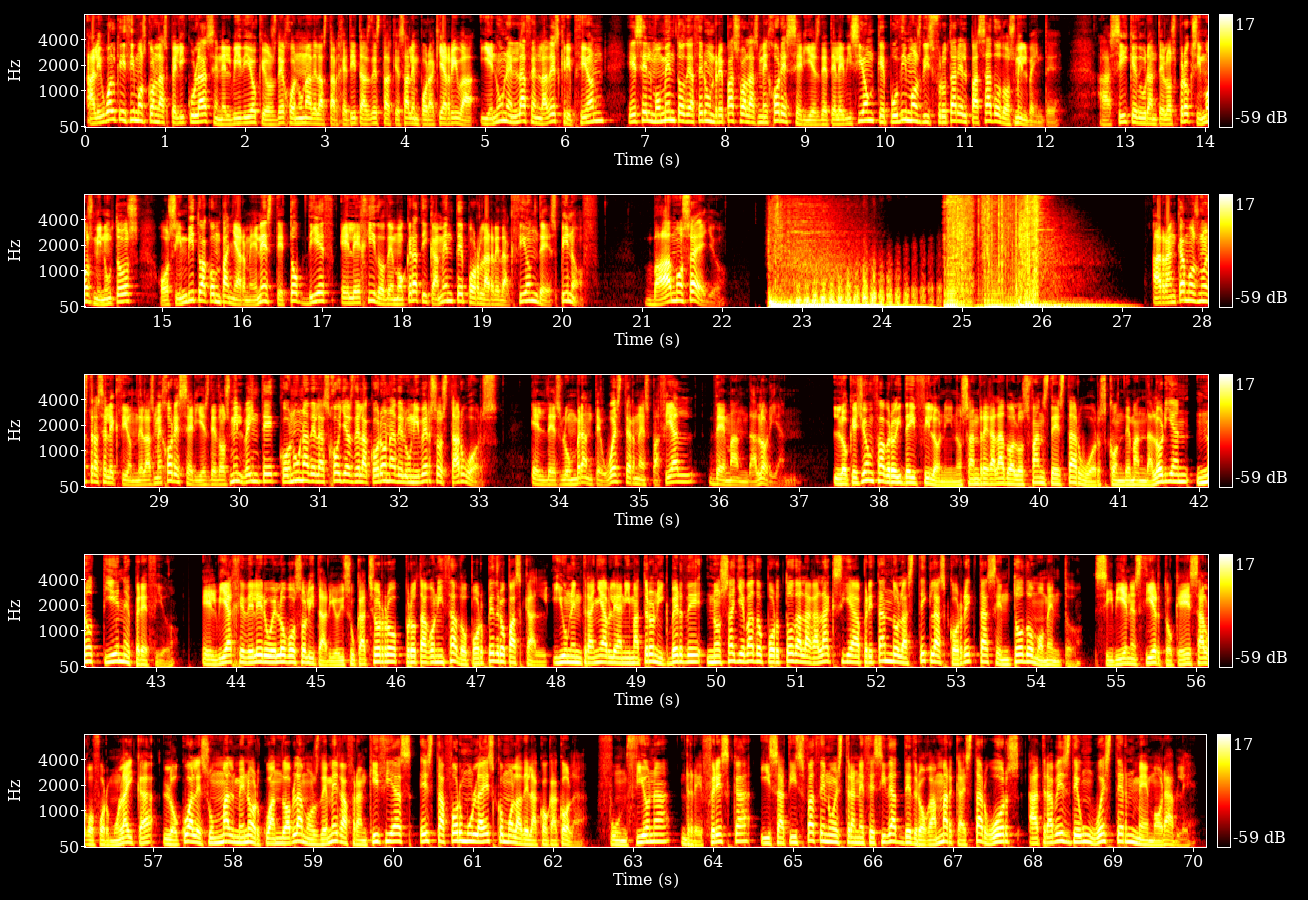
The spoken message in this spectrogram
Al igual que hicimos con las películas, en el vídeo que os dejo en una de las tarjetitas de estas que salen por aquí arriba y en un enlace en la descripción, es el momento de hacer un repaso a las mejores series de televisión que pudimos disfrutar el pasado 2020. Así que durante los próximos minutos os invito a acompañarme en este top 10 elegido democráticamente por la redacción de Spin-off. ¡Vamos a ello! Arrancamos nuestra selección de las mejores series de 2020 con una de las joyas de la corona del universo Star Wars, el deslumbrante western espacial The Mandalorian. Lo que John Favreau y Dave Filoni nos han regalado a los fans de Star Wars con The Mandalorian no tiene precio. El viaje del héroe lobo solitario y su cachorro, protagonizado por Pedro Pascal y un entrañable animatronic verde, nos ha llevado por toda la galaxia apretando las teclas correctas en todo momento. Si bien es cierto que es algo formulaica, lo cual es un mal menor cuando hablamos de mega franquicias, esta fórmula es como la de la Coca-Cola. Funciona, refresca y satisface nuestra necesidad de droga marca Star Wars a través de un western memorable.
